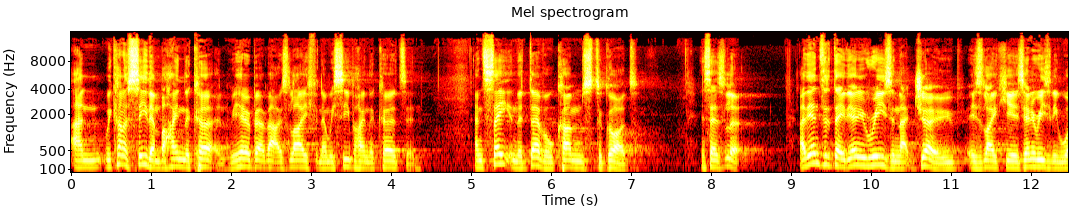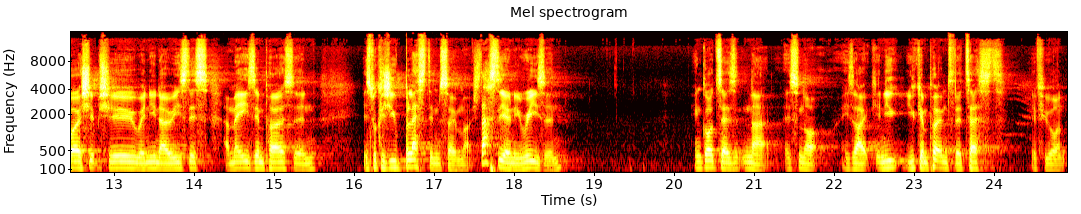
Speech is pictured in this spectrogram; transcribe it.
And we kind of see them behind the curtain. We hear a bit about his life, and then we see behind the curtain. And Satan, the devil, comes to God and says, Look, at the end of the day, the only reason that Job is like he is, the only reason he worships you and, you know, he's this amazing person is because you blessed him so much. That's the only reason. And God says, No, it's not. He's like, and you, you can put him to the test if you want.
